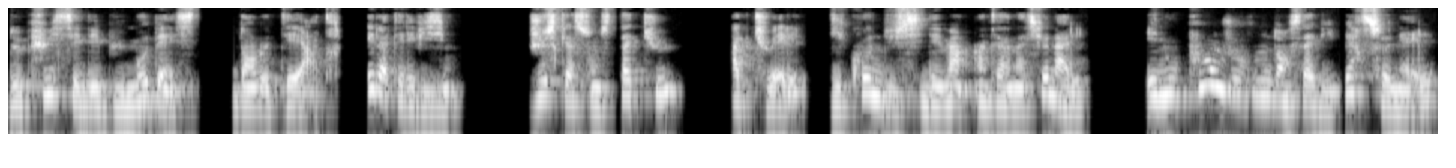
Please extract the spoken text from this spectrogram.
depuis ses débuts modestes dans le théâtre et la télévision jusqu'à son statut actuel d'icône du cinéma international et nous plongerons dans sa vie personnelle,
